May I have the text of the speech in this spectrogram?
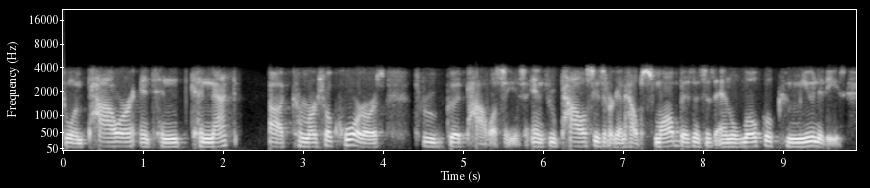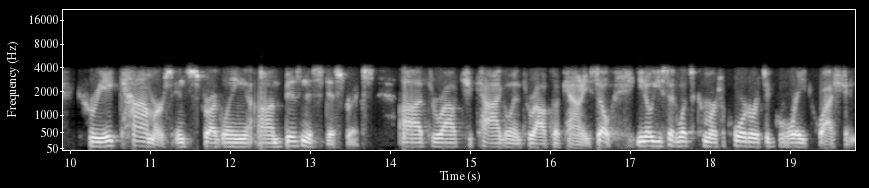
to empower, and to connect uh, commercial corridors through good policies and through policies that are going to help small businesses and local communities create commerce in struggling um, business districts uh, throughout Chicago and throughout Cook County. So, you know, you said what's a commercial corridor? It's a great question.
